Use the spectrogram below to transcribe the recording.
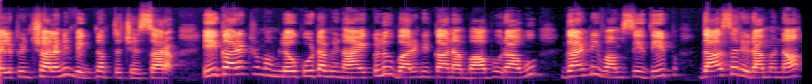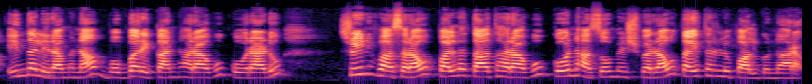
గెలిపించాలని విజ్ఞప్తి చేశారు. ఈ కార్యక్రమంలో కూటమి నాయకులు భరణికాన బాబురావు గండి వంశీదీప్ దాసరి రమణ ఇందలి రమణ బొబ్బరి కన్నారావు కోరాడు శ్రీనివాసరావు పల్ల తాతారావు కోన సోమేశ్వరరావు తదితరులు పాల్గొన్నారు.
